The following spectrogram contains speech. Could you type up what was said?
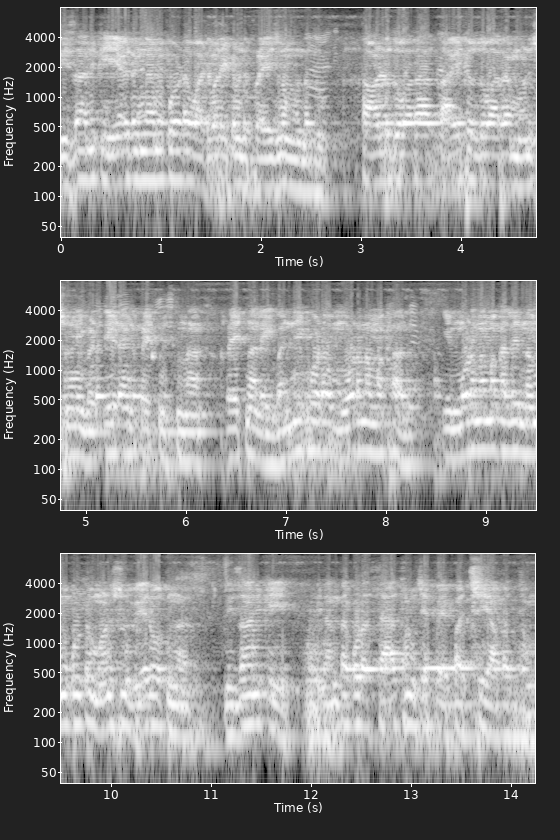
నిజానికి ఏ విధంగానూ కూడా వాటి వల్ల ఎటువంటి ప్రయోజనం ఉండదు. తాళ్ళు ద్వారా తాయితుల ద్వారా మనుషుల్ని విడదీయడానికి ప్రయత్నిస్తున్న ప్రయత్నాలు. ఇవన్నీ కూడా మూఢనమ్మకాలు. ఈ మూఢనమ్మకాలని నమ్ముకుంటూ మనుషులు వేరవుతున్నారు. నిజానికి ఇదంతా కూడా శాస్త్రం చెప్పే పచ్చి అబద్ధం.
